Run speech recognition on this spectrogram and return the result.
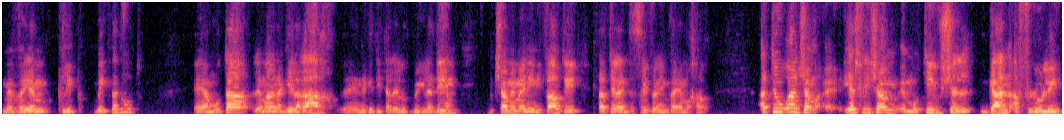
מביים קליפ בהתנדבות. אה, עמותה למען הגיל הרך, אה, נגד התעללות בילדים, ביקשה ממני, ניווה אותי, כתבתי להם תסריט ואני מביים מחר. התאורן שם, אה, יש לי שם מוטיב של גן אפלולי,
